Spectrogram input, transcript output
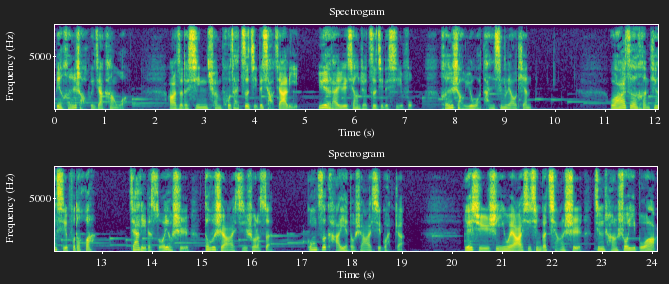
便很少回家看我。儿子的心全扑在自己的小家里，越来越向着自己的媳妇，很少与我谈心聊天。我儿子很听媳妇的话，家里的所有事都是儿媳说了算，工资卡也都是儿媳管着。也许是因为儿媳性格强势，经常说一不二。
